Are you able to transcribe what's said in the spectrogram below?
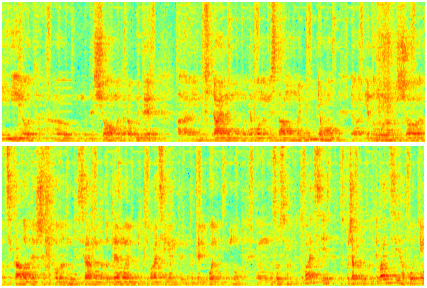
І от е, що ми робити е, індустріальному та у майбутньому, е, я думаю, що цікаво теж повернутися до теми рекультивації метатериконів. Ну не зовсім рекультивації, спочатку рекультивації, а потім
